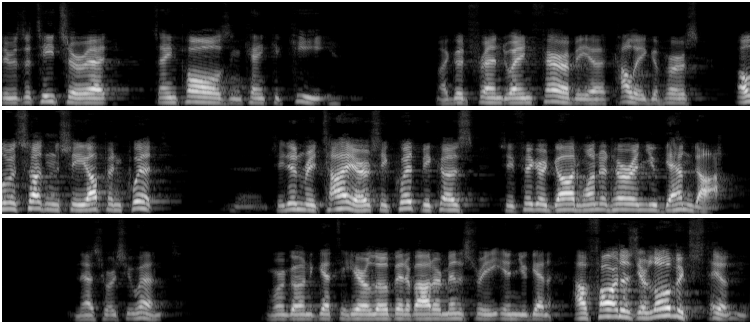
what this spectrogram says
She was a teacher at St. Paul's in Kankakee. My good friend Dwayne Farabee, a colleague of hers, all of a sudden she up and quit. She didn't retire. She quit because she figured God wanted her in Uganda. And that's where she went. We're going to get to hear a little bit about her ministry in Uganda. How far does your love extend?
